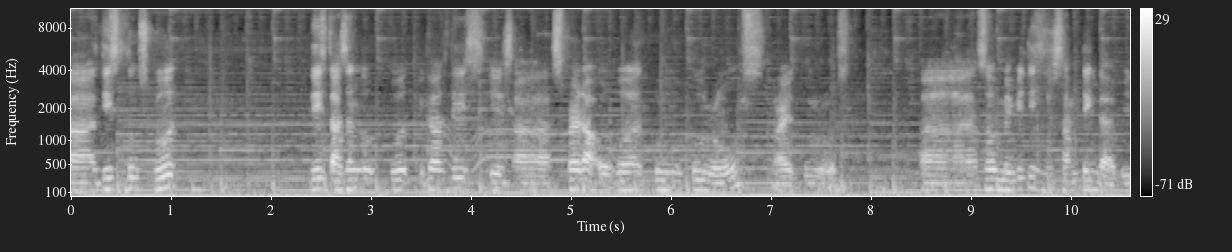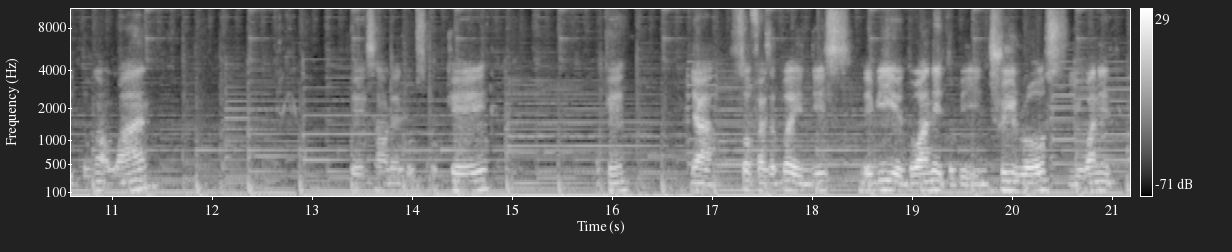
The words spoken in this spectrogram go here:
uh, this looks good this doesn't look good because this is uh, spread out over two two rows, right? Two rows. Uh, so maybe this is something that we do not want. Okay, some that looks okay. Okay, yeah. So for example, in this, maybe you don't want it to be in three rows. You want it to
